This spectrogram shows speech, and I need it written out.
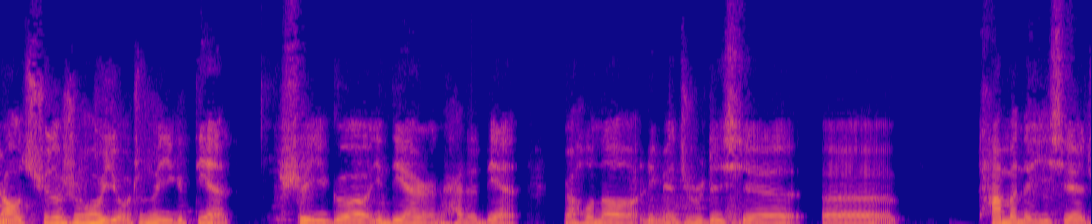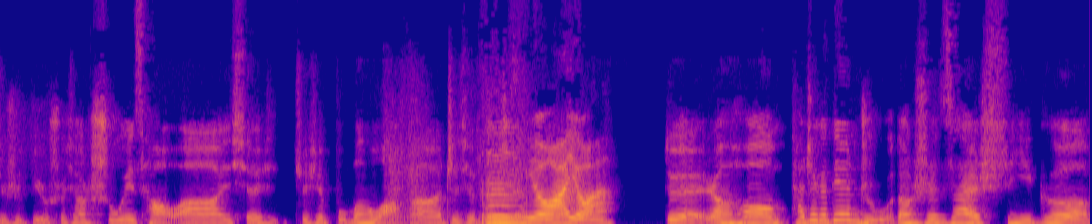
然后去的时候有这么一个店。是一个印第安人开的店，然后呢，里面就是这些呃，他们的一些就是比如说像鼠尾草啊，一些这些捕梦网啊这些东西。嗯，有啊有啊。对，然后他这个店主当时在是一个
